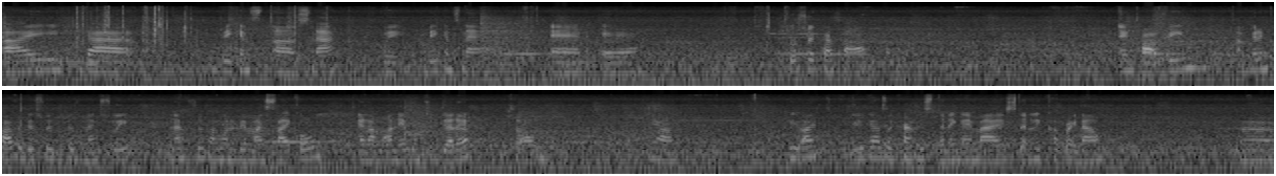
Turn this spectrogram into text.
I got bacon uh, snack. Wait, bacon snack and a toasted croissant and coffee. I'm getting coffee this week because next week, next week I'm gonna be on my cycle and I'm unable to get it. So yeah, you are you guys are currently standing in my Stanley cup right now. Um,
